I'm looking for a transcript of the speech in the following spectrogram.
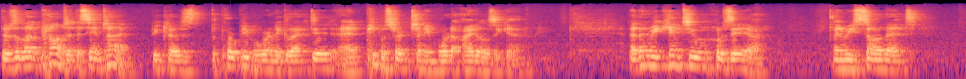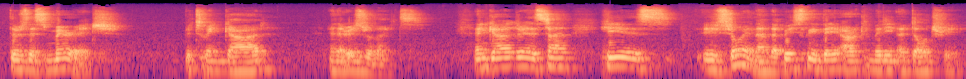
there was a lot of problems at the same time because the poor people were neglected, and people started turning more to idols again. And then we came to Hosea, and we saw that there's this marriage between God and the Israelites. And God, during this time, he is he's showing them that basically they are committing adultery.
